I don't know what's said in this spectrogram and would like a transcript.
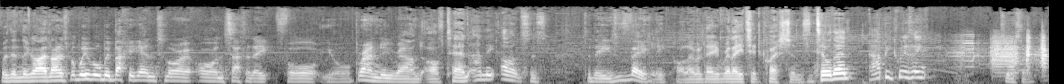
within the guidelines. But we will be back again tomorrow on Saturday for your brand new round of 10 and the answers to these vaguely holiday related questions. Until then, happy quizzing. See you soon.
